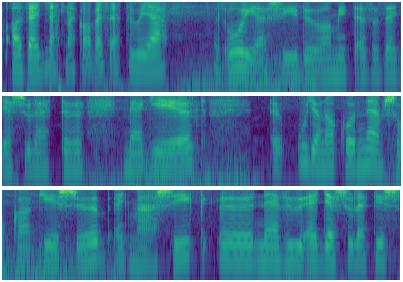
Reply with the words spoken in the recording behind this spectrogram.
az egyletnek a vezetője. Ez óriási idő, amit ez az egyesület megélt, ugyanakkor nem sokkal később egy másik ö, nevű egyesület is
